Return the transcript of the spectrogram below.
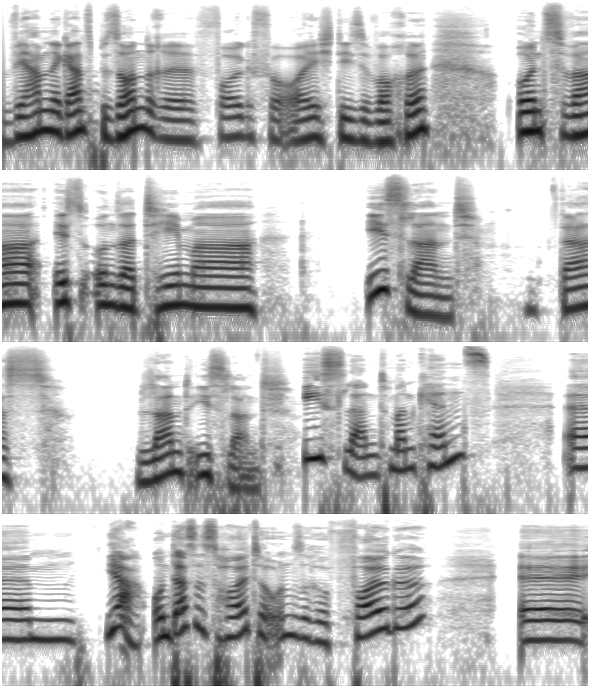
wir haben eine ganz besondere Folge für euch diese Woche. Und zwar ist unser Thema Island. Das Land Island. Island, man kennt's. Ähm, ja, und das ist heute unsere Folge. Äh,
